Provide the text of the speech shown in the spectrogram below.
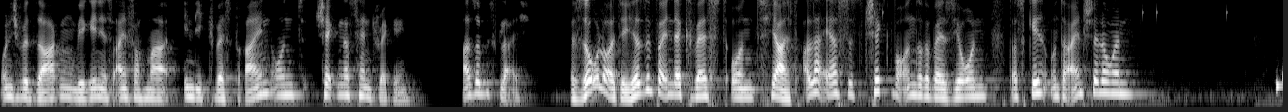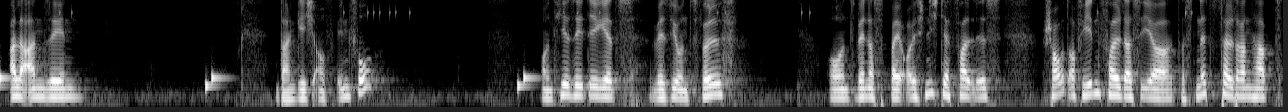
Und ich würde sagen, wir gehen jetzt einfach mal in die Quest rein und checken das Handtracking. Also bis gleich. So Leute, hier sind wir in der Quest und ja, als allererstes checken wir unsere Version. Das geht unter Einstellungen. Alle ansehen, dann gehe ich auf Info. Und hier seht ihr jetzt Version 12. Und wenn das bei euch nicht der Fall ist, schaut auf jeden Fall, dass ihr das Netzteil dran habt,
